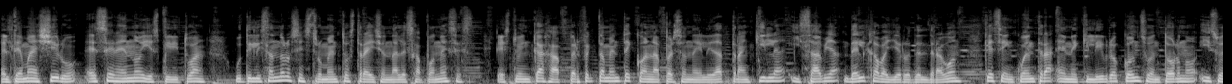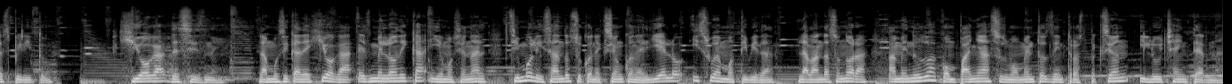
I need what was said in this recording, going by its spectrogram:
el tema de Shiru es sereno y espiritual, utilizando los instrumentos tradicionales japoneses. Esto encaja perfectamente con la personalidad tranquila y sabia del Caballero del Dragón, que se encuentra en equilibrio con su entorno y su espíritu. Hyoga de Cisne. La música de Hyoga es melódica y emocional, simbolizando su conexión con el hielo y su emotividad. La banda sonora a menudo acompaña a sus momentos de introspección y lucha interna.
